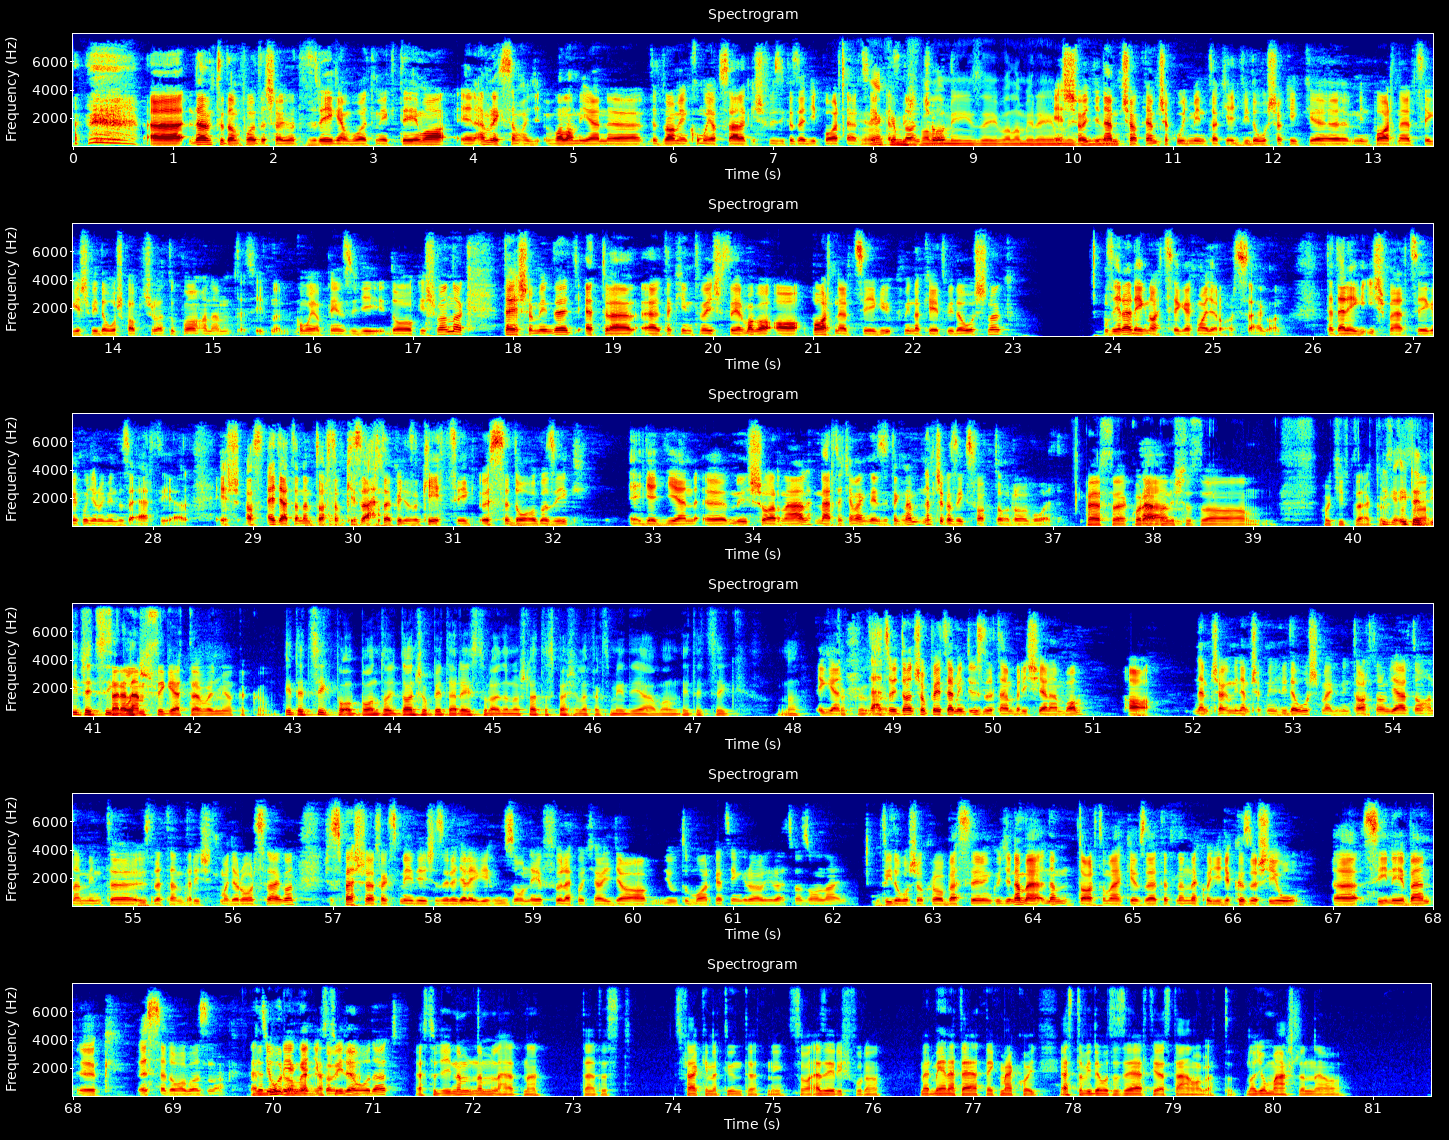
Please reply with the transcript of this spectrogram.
Uh, nem tudom pontosan, hogy volt, ez régen volt még téma. Én emlékszem, hogy valamilyen, uh, tehát valamilyen komolyabb szálak is fűzik az egyik partner céghez Nekem is Dancsot, valami ízé, valami rémlik, És hogy nem csak, nem csak úgy, mint egy videós, akik uh, mint partnercég és videós kapcsolatuk van, hanem tehát itt komolyabb pénzügyi dolgok is vannak. Teljesen mindegy, ettől el, eltekintve is azért maga a partnercégük mind a két videósnak, azért elég nagy cégek Magyarországon. Tehát elég ismert cégek, ugyanúgy, mint az RTL. És azt egyáltalán nem tartom kizártak, hogy ez a két cég összedolgozik egy-egy ilyen ö, műsornál, mert hogyha megnézitek, nem, nem csak az X-faktorról volt. Persze, korábban um, is az a hogy hívták azt? Igen, itt, egy, itt egy cikk, Szerelem bocs, szigete, vagy mi a Itt egy cikk pont, hogy Dancsó Péter résztulajdonos lett a Special Effects médiában. Itt egy cikk Na, Igen, tehát hogy Dancsó Péter mint üzletember is jelen van, a, nem, csak, nem csak mint videós, meg mint tartalomgyártó, hanem mint üzletember is itt Magyarországon. És a Special Effects Media is azért egy eléggé húzó név, főleg, hogyha így a YouTube marketingről, illetve az online videósokról beszélünk. Ugye nem, nem tartom elképzelhetetlennek, hogy így a közös jó színében ők összedolgoznak. Tehát Ugye jó, durva, engedjük a ezt ugye- videódat. Ezt ugye nem, nem lehetne. Tehát ezt, ezt fel kéne tüntetni. Szóval ezért is fura. Mert miért ne tehetnék meg, hogy ezt a videót az RTS támogattad? Nagyon más lenne a,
